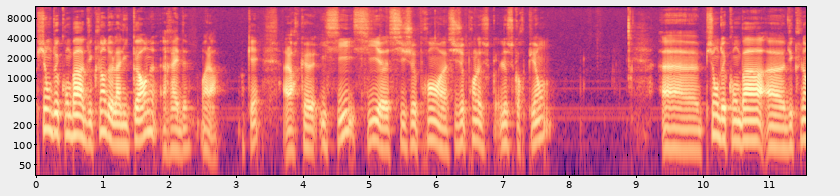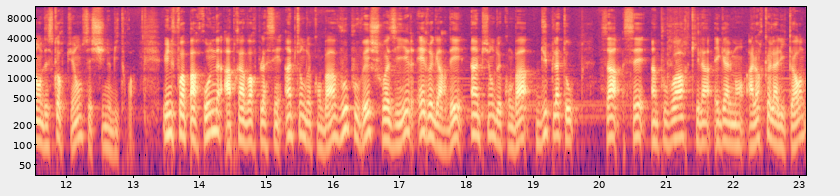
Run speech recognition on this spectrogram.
pion de combat du clan de la licorne, raid, voilà. ok Alors que ici, si, si, je prends, si je prends le scorpion, euh, pion de combat euh, du clan des scorpions, c'est Shinobi 3. Une fois par round, après avoir placé un pion de combat, vous pouvez choisir et regarder un pion de combat du plateau. Ça, c'est un pouvoir qu'il a également. Alors que la licorne,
